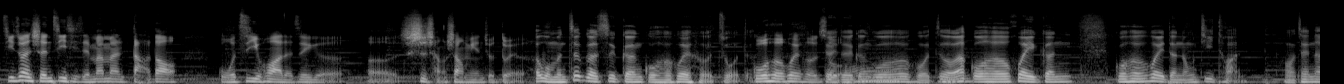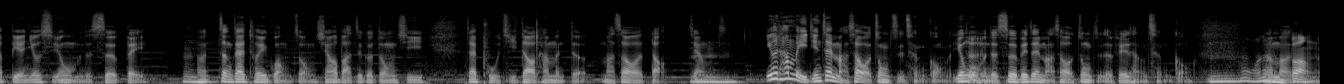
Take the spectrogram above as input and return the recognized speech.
金钻生技其实也慢慢打到国际化的这个呃市场上面就对了。而我们这个是跟国合会合作的，国合会合作，对对，跟国合合作。那国合会跟国合会的农技团哦，在那边有使用我们的设备。嗯，正在推广中，想要把这个东西再普及到他们的马绍尔岛这样子，因为他们已经在马绍尔种植成功了，用我们的设备在马绍尔种植的非常成功。嗯，那很棒哎！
